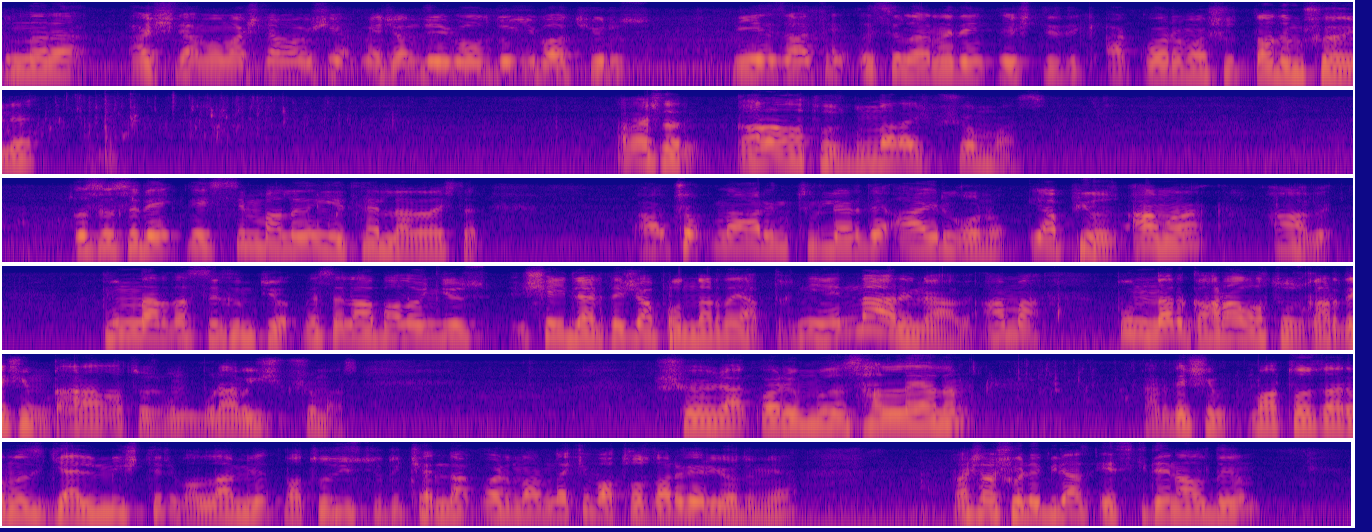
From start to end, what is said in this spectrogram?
Bunlara aşlama maşlama bir şey yapmayacağım. Direkt olduğu gibi atıyoruz. Niye? Zaten ısılarını denkleştirdik. Akvaryuma şutladım şöyle. Arkadaşlar galavatoz bunlara hiçbir şey olmaz. Isısı denkleşsin balığın yeterli arkadaşlar. Çok narin türlerde ayrı konu yapıyoruz ama abi bunlarda sıkıntı yok. Mesela balon göz şeylerde Japonlarda yaptık. Niye? Narin abi ama bunlar garavatoz kardeşim garavatoz Bun- buna bir hiçbir şey olmaz. Şöyle akvaryumumuzu sallayalım. Kardeşim vatozlarımız gelmiştir. Vallahi millet vatoz istiyordu. Kendi akvaryumlarımdaki vatozları veriyordum ya. Arkadaşlar şöyle biraz eskiden aldığım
